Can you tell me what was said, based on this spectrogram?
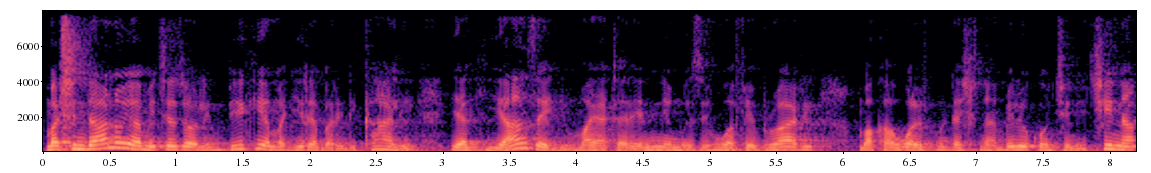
Mashindano ya michezo ya Olimpiki ya majira ya baridi kali yakianza Ijumaa ya tarehe nne mwezi huu wa Februari mwaka huu 2022 huko nchini China,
